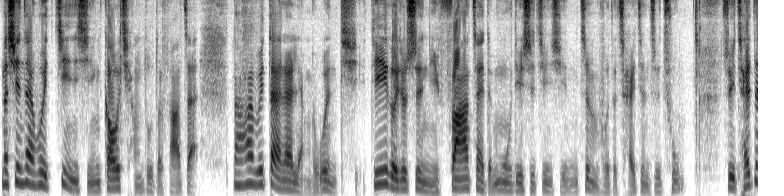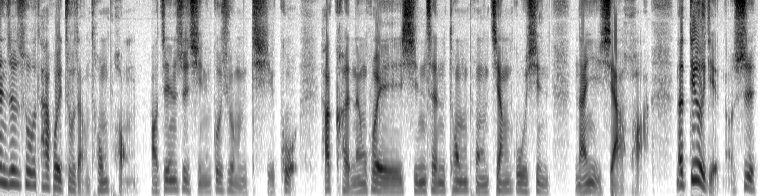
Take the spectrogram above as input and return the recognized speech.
那现在会进行高强度的发债，那它会带来两个问题，第一个就是你发债的目的是进行政府的财政支出，所以财政支出它会助长通膨，好，这件事情过去我们提过，它可能会。形成通膨僵固性难以下滑。那第二点呢，是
